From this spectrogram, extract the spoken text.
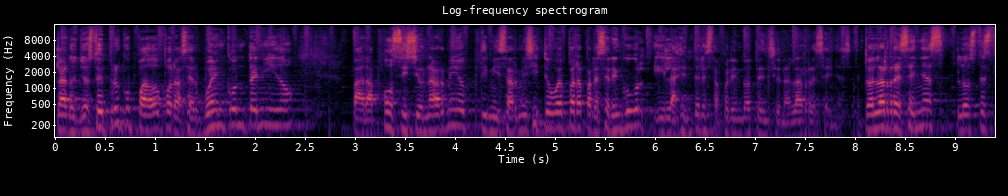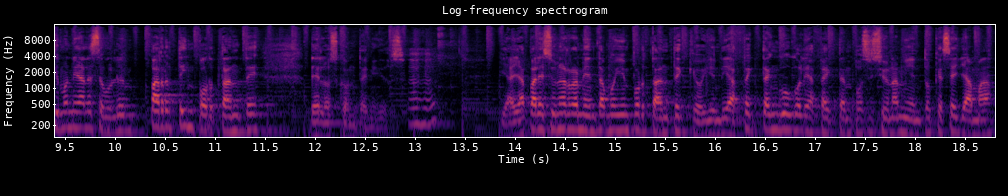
claro, yo estoy preocupado por hacer buen contenido para posicionarme y optimizar mi sitio web para aparecer en Google y la gente le está poniendo atención a las reseñas. Entonces las reseñas, los testimoniales se vuelven parte importante de los contenidos. Y ahí aparece una herramienta muy importante que hoy en día afecta en Google y afecta en posicionamiento que se llama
